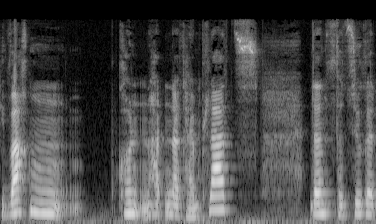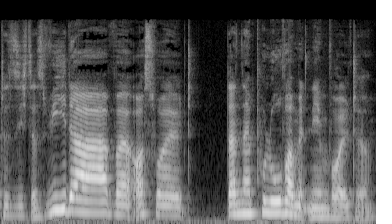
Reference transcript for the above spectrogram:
Die Wachen konnten, hatten da keinen Platz. Dann verzögerte sich das wieder, weil Oswald dann sein Pullover mitnehmen wollte.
